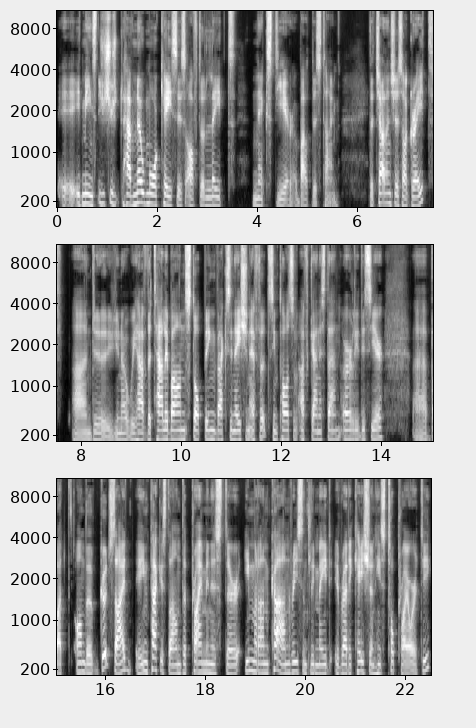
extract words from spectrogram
it means you should have no more cases after late next year about this time. The challenges are great. And, uh, you know, we have the Taliban stopping vaccination efforts in parts of Afghanistan early this year. Uh, but on the good side, in Pakistan, the Prime Minister Imran Khan recently made eradication his top priority,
